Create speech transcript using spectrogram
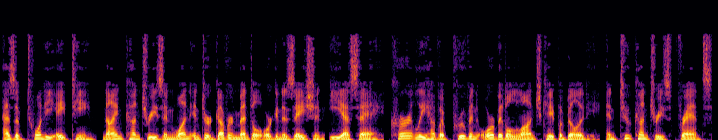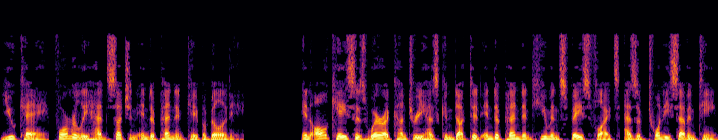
as of 2018, nine countries and one intergovernmental organization ESA currently have a proven orbital launch capability, and two countries France, UK formerly had such an independent capability. In all cases where a country has conducted independent human spaceflights as of 2017,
